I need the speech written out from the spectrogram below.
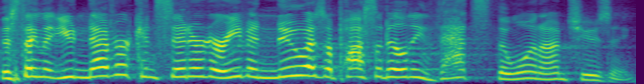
This thing that you never considered or even knew as a possibility, that's the one I'm choosing.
